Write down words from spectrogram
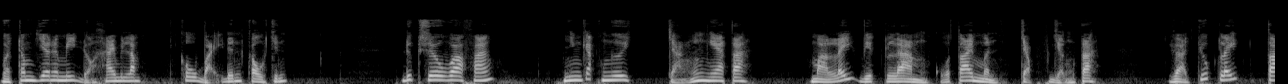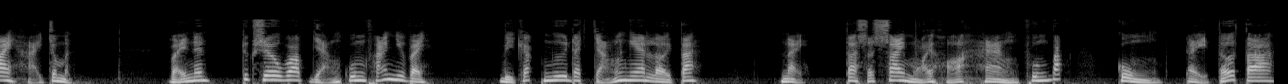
Và trong Jeremy đoạn 25, câu 7 đến câu 9. Đức Rêu Va phán, nhưng các ngươi chẳng nghe ta, mà lấy việc làm của tay mình chọc giận ta, và chuốc lấy tai hại cho mình. Vậy nên, Đức Rêu Va dạng quân phán như vậy, vì các ngươi đã chẳng nghe lời ta. Này, ta sẽ sai mọi họ hàng phương Bắc cùng đầy tớ ta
